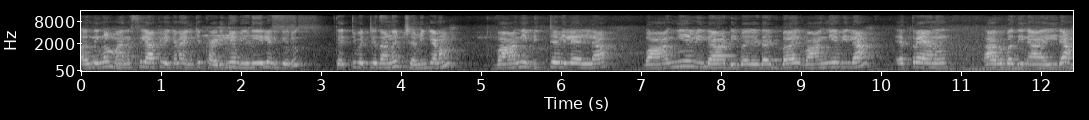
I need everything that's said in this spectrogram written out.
അത് നിങ്ങൾ മനസ്സിലാക്കി വെക്കണം. എനിക്ക് കഴിഞ്ഞ വീഡിയോയിൽ എനിക്കൊരു തെറ്റ് പറ്റിയതാണ് ക്ഷമിക്കണം. വാങ്ങി വിറ്റ വിലയല്ല വാങ്ങിയ വില ഡിവൈഡഡ് ബൈ വാങ്ങിയ വില എത്രയാണ്? അറുപതിനായിരം.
